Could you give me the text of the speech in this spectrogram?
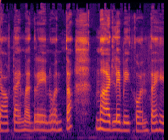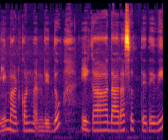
ಯಾವ ಟೈಮ್ ಆದರೆ ಏನು ಅಂತ ಮಾಡಲೇಬೇಕು ಅಂತ ಹೇಳಿ ಮಾಡ್ಕೊಂಡು ಬಂದಿದ್ದು. ಈಗ ದಾರ ಸುತ್ತಿದ್ದೀವಿ.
